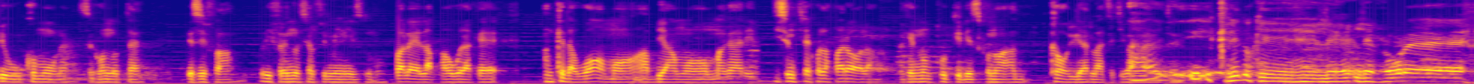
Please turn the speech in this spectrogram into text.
più comune, secondo te, che si fa riferendosi al femminismo? Qual è la paura che anche da uomo abbiamo magari di sentire quella parola, perché non tutti riescono a coglierla effettivamente. Eh, credo che le- l'errore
